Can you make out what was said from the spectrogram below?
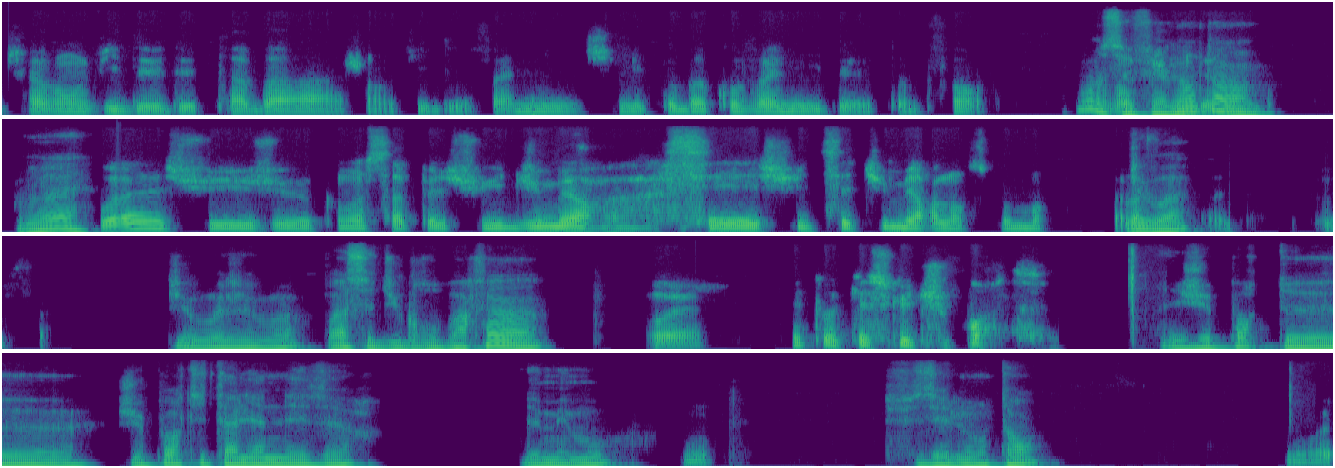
j'avais envie de, de tabac, j'ai envie de vanille. J'ai mis Tobacco Vanille de Tom Ford. Oh, ça fait longtemps. Ouais, Ouais, je suis, je, comment ça s'appelle? Je suis d'humeur, c'est, je suis de cette humeur là en ce moment. je vois, comme ça. je vois, je vois. Ouais, c'est du gros parfum. hein. Ouais. Et toi, qu'est-ce que tu portes? Je porte, euh, je porte Italian Leather de Memo. Mm. Ça faisait longtemps. Ouais,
